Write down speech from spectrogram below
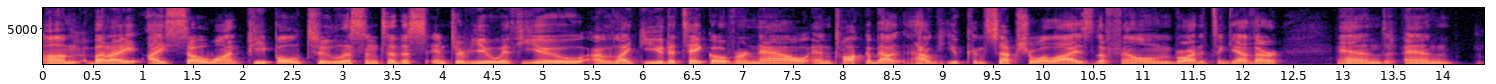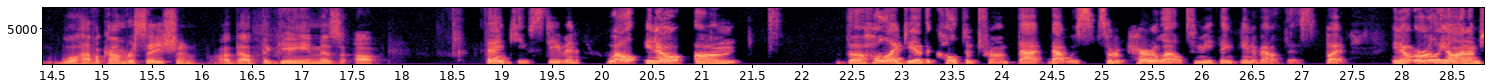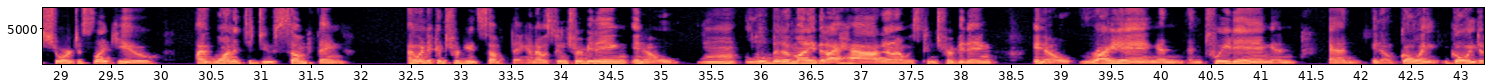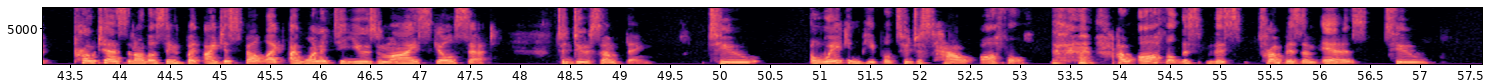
Um, but I, I so want people to listen to this interview with you. I would like you to take over now and talk about how you conceptualized the film, brought it together, and and we'll have a conversation about the game is up. Thank you, Steven. Well, you know, um, the whole idea of the cult of Trump that that was sort of parallel to me thinking about this, but you know, early on, I'm sure, just like you, I wanted to do something. I wanted to contribute something. And I was contributing, you know, a little bit of money that I had, and I was contributing, you know, writing and, and tweeting and, and, you know, going, going to protests and all those things. But I just felt like I wanted to use my skill set to do something to awaken people to just how awful how awful this this trumpism is to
